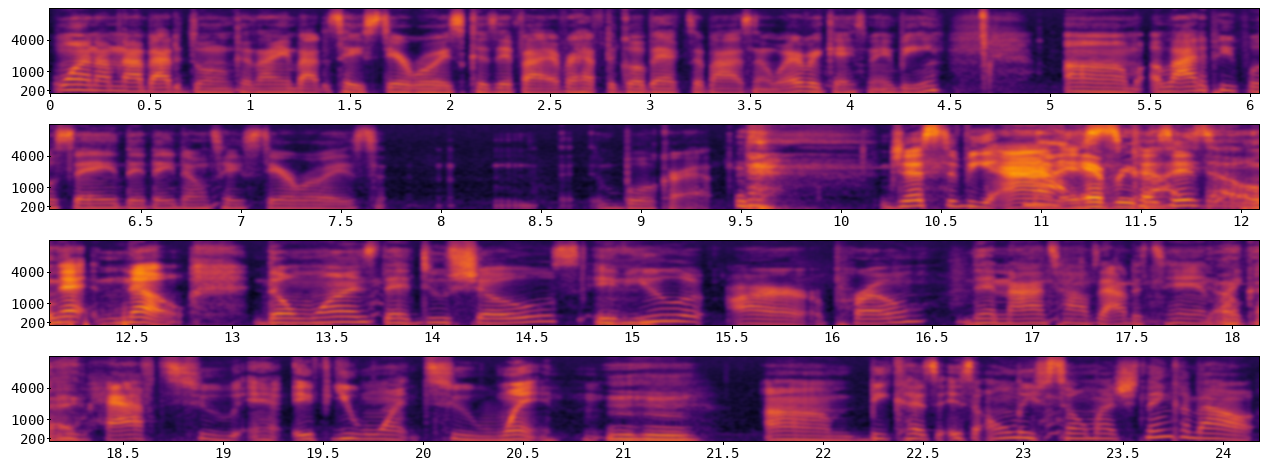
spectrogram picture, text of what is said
One, I'm not about to do them because I ain't about to take steroids. Because if I ever have to go back to boxing, whatever the case may be, um, a lot of people say that they don't take steroids. Bullcrap. Just to be honest, everybody, it's ne- no, the ones that do shows. If Mm-hmm. you are a pro, then nine times out of ten, like Okay. you have to, if you want to win, Mm-hmm. um, because it's only so much. Think about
